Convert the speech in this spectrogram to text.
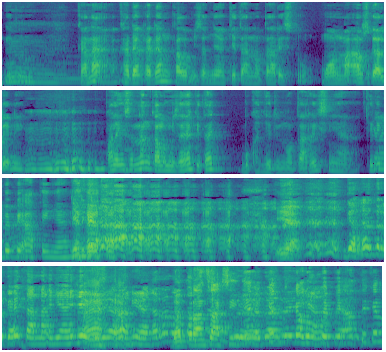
gitu. Hmm. Karena kadang-kadang kalau misalnya kita notaris tuh, mohon maaf sekali nih, paling senang kalau misalnya kita bukan jadi notarisnya, jadi PPAT-nya. Iya. Karena terkait tanahnya aja gitu ya, ya. Karena dan transaksinya kan kalau PPAT kan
